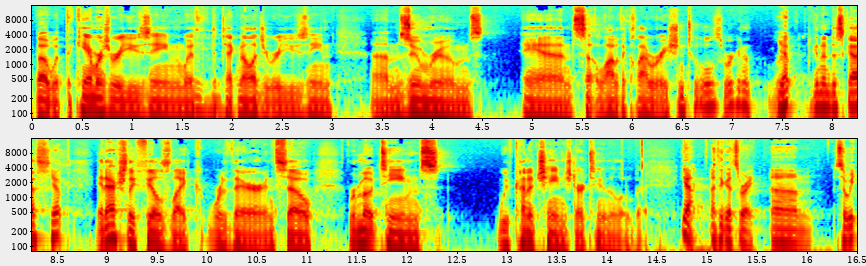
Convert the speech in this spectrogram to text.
but with the cameras we're using, with the technology we're using, um, Zoom rooms, and so a lot of the collaboration tools we're gonna we're Yep. gonna discuss Yep. it actually feels like we're there. And so remote teams, we've kind of changed our tune a little bit. Yeah, I think that's right. Um, so we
